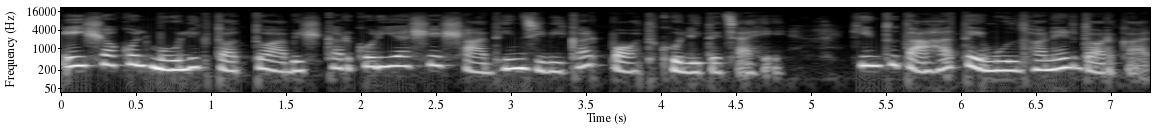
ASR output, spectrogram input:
এই সকল মৌলিক তত্ত্ব আবিষ্কার করিয়া সে স্বাধীন জীবিকার পথ খুলিতে চাহে, কিন্তু তাহাতে মূলধনের দরকার।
